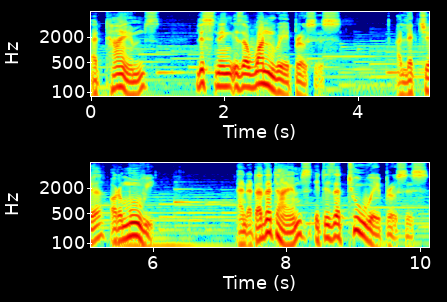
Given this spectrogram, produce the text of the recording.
At times, listening is a one-way process, a lecture or a movie. And at other times, it is a two-way process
